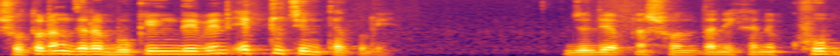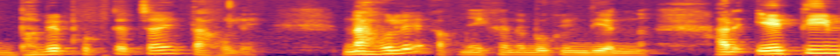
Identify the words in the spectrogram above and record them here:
সুতরাং যারা বুকিং দেবেন একটু চিন্তা করে। যদি আপনার সন্তান এখানে খুবভাবে পড়তে চায়, তাহলে। না হলে আপনি এখানে বুকিং দিয়েন না। আর এতিম,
